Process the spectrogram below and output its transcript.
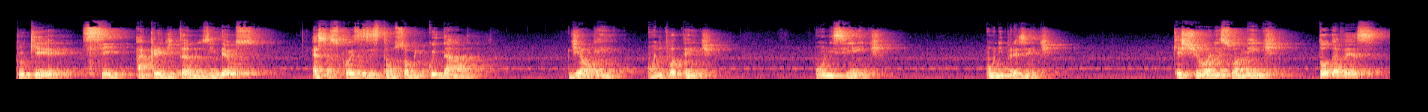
porque se acreditamos em Deus, essas coisas estão sob cuidado de alguém onipotente, onisciente, onipresente. Questione sua mente toda vez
